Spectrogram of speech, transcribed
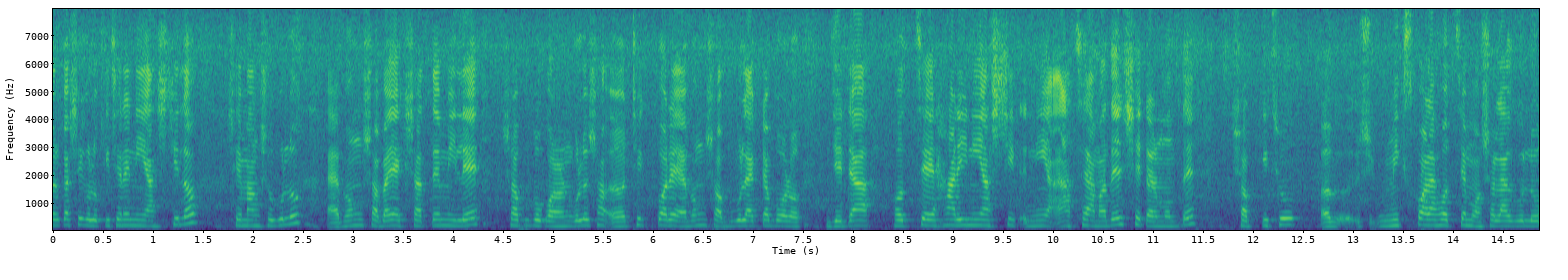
দরকার সেগুলো কিচেনে নিয়ে আসছিল, সে মাংসগুলো, এবং সবাই একসাথে মিলে সব উপকরণগুলো ঠিক করে, এবং সবগুলো একটা বড় যেটা হচ্ছে হাঁড়ি নিয়ে আসছি, নিয়ে আছে আমাদের, সেটার মধ্যে সব কিছু মিক্স করা হচ্ছে মশলাগুলো,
